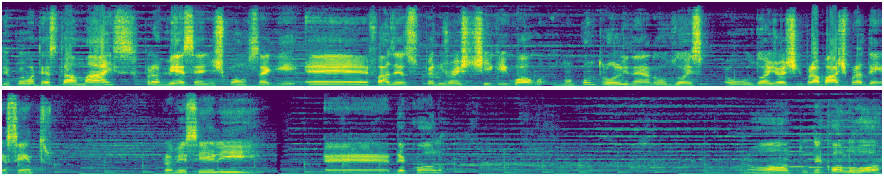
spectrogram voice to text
Depois vou testar mais para ver se a gente consegue é, fazer isso pelo joystick igual no controle, né? Os dois, os dois joysticks para baixo e para dentro, centro, para ver se ele é, decola. Pronto, decolou.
